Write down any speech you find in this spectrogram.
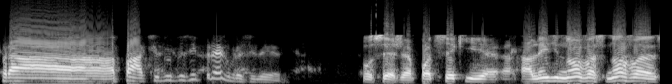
para a parte do desemprego brasileiro. Ou seja, pode ser que além de novas novas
